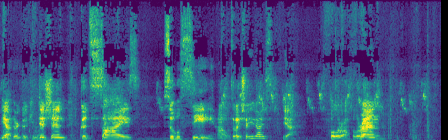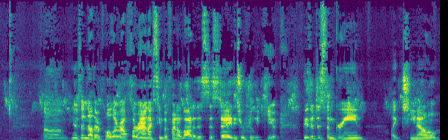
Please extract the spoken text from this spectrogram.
yeah, they're in good condition, good size. So we'll see. Oh, did I show you guys? Yeah. Polo Ralph Lauren. Um, here's another Polo Ralph Lauren. I seem to find a lot of this this day. These are really cute. These are just some green, like chino,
